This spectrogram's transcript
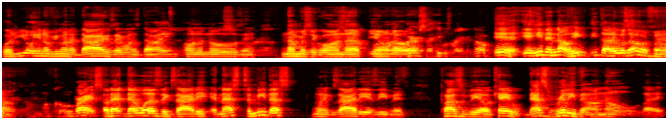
well, you don't even know if you're gonna die because everyone's dying on the news and numbers are going up. You don't know. Said he was ready to go. Yeah, yeah, he didn't know. He he thought it was over for him. I'm- cool. Right. So that that was anxiety, and that's to me that's when anxiety is even possibly okay. That's really the unknown. Like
